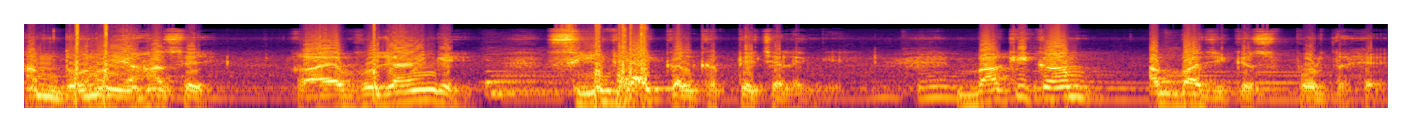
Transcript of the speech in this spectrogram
हम दोनों यहाँ से गायब हो जाएँगे, सीधे कलकत्ते चलेंगे। बाकी काम अब्बा जी के सुपुर्द है।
